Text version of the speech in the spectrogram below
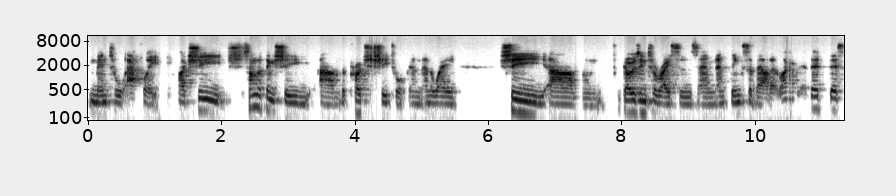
mental athlete. Like she, some of the things she, um, the approach she took, and, and the way she um, goes into races and, and thinks about it. Like there, there's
